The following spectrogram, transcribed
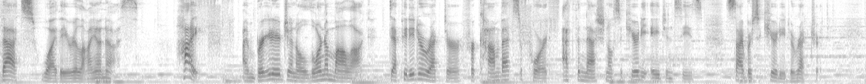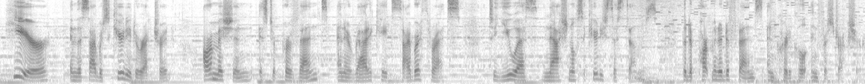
That's why they rely on us. Hi, I'm Brigadier General Lorna Mahlock, Deputy Director for Combat Support at the National Security Agency's Cybersecurity Directorate. Here in the Cybersecurity Directorate, our mission is to prevent and eradicate cyber threats to U.S. national security systems, the Department of Defense, and critical infrastructure.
